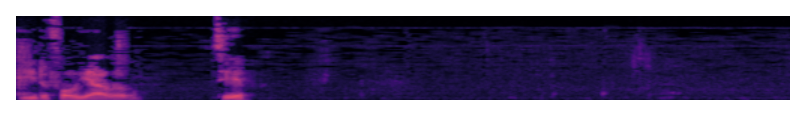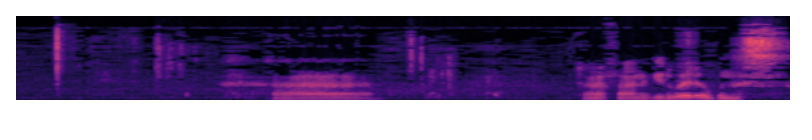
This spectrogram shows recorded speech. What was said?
Beautiful yellow tape. Uh, a good way to open this.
